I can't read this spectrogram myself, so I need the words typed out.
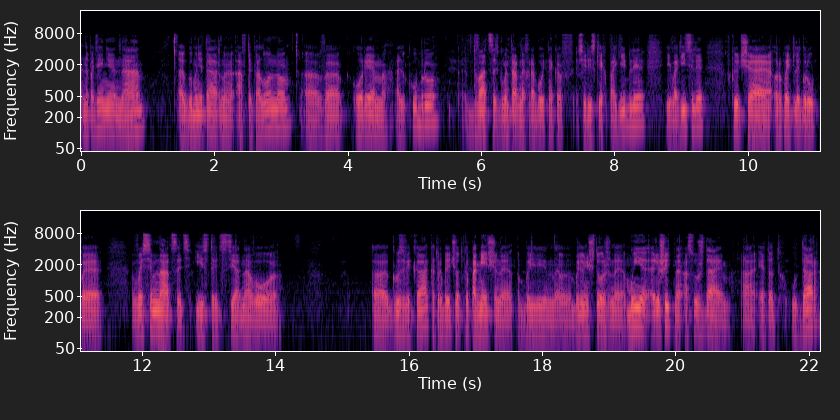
нападения на гуманитарную автоколонну в Орем-Аль-Кубру, 20 гуманитарных работников сирийских погибли и водители, включая руководителя группы, 18 из 31 э, грузовика, которые были четко помечены, были, были уничтожены. Мы решительно осуждаем а, этот удар,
